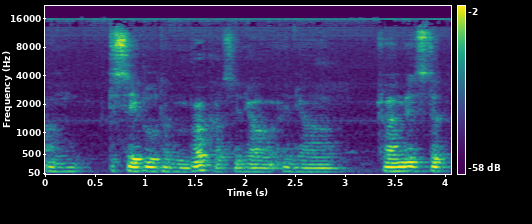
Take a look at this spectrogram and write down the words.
um, disabled workers in your in your firm is that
